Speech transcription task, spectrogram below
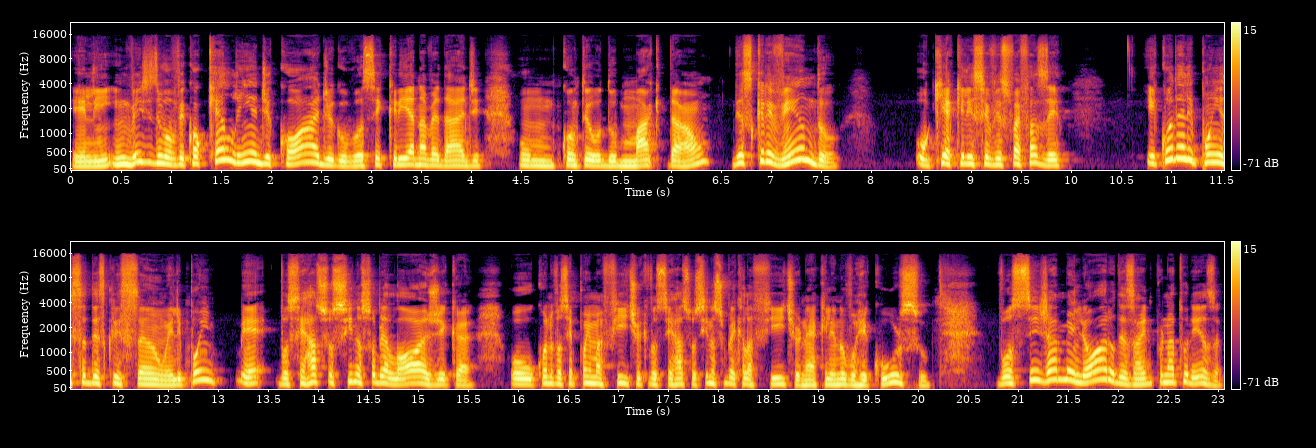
Ele, em vez de desenvolver qualquer linha de código, você cria, na verdade, um conteúdo Markdown descrevendo o que aquele serviço vai fazer. E quando ele põe essa descrição, ele põe. É, você raciocina sobre a lógica, ou quando você põe uma feature que você raciocina sobre aquela feature, né, aquele novo recurso, você já melhora o design por natureza.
